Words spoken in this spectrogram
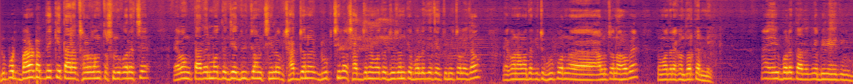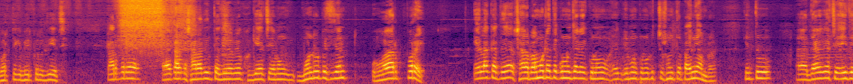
দুপুর বারোটার দিকে তারা ষড়যন্ত্র শুরু করেছে এবং তাদের মধ্যে যে দুজন ছিল সাতজনের গ্রুপ ছিল সাতজনের মধ্যে দুজনকে বলে দিয়েছে তুমি চলে যাও এখন আমাদের কিছু গোপন আলোচনা হবে তোমাদের এখন দরকার নেই। হ্যাঁ এই বলে তাদেরকে ঘর থেকে বের করে দিয়েছে। তারপরে কালকে সারাদিন তো যেভাবে গিয়েছে এবং মন্ডল প্রেসিডেন্ট হওয়ার পরে এলাকাতে সারা বামুটাতে কোনো জায়গায় কোনো এমন কোনো কিছু শুনতে পাইনি আমরা। কিন্তু দেখা গেছে এই যে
